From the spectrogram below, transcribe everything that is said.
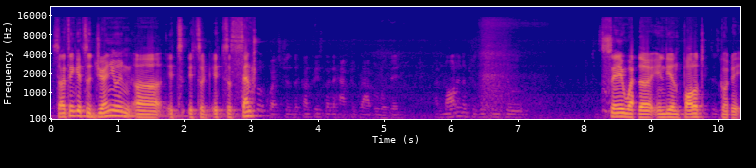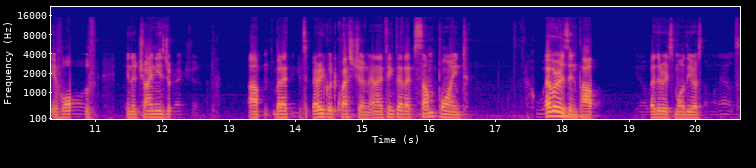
So I think it's a genuine, uh, it's, it's, a, it's a central question the country is going to have to grapple with it. I'm not in a position to, to say whether Indian politics is going to evolve in a Chinese direction. Um, but I think it's a very good question, and I think that at some point, whoever is in power, whether it's Modi or someone else,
